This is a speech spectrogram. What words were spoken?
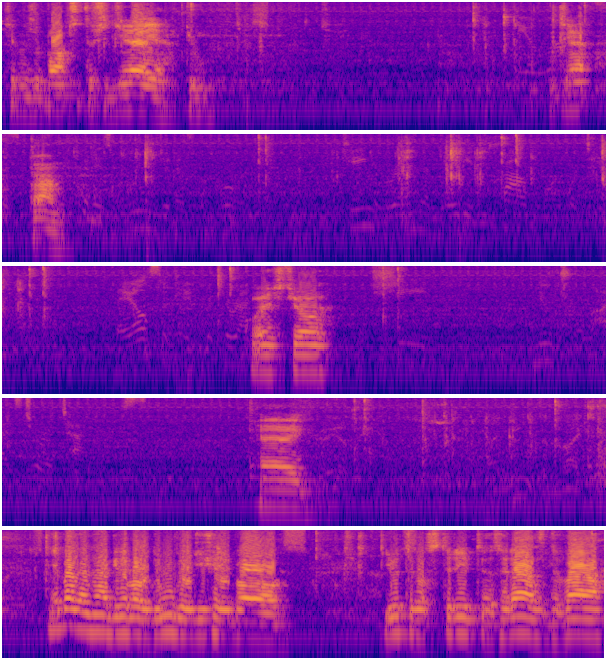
Chciałbym zobaczyć co się dzieje. Gdzie? Tam. Question. Okej. Nie będę nagrywał długo dzisiaj, bo jutro stream to jest raz, dwa.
